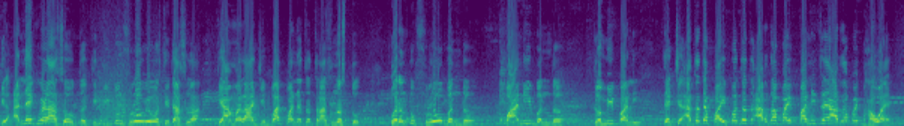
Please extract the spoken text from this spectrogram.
की अनेक वेळा असं होतं की तिथून फ्लो व्यवस्थित असला की आम्हाला अजिबात पाण्याचा त्रास नसतो. परंतु फ्लो बंद पाणी बंद कमी पाणी त्याचे आता त्या पाईपातच अर्धा पाईप पाणीचा आहे अर्धा पाईप हवा आहे.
